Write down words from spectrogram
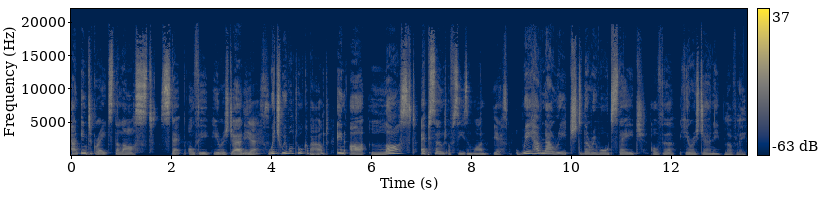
and integrates the last step of the hero's journey, Yes. which we will talk about in our last episode of season one. Yes. We have now reached the reward stage of the hero's journey. Lovely.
